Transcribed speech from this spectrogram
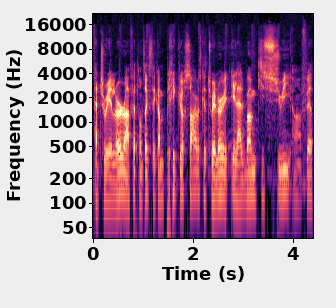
à Trailer. En fait, on dirait que c'était comme précurseur parce que Trailer est l'album qui suit en fait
